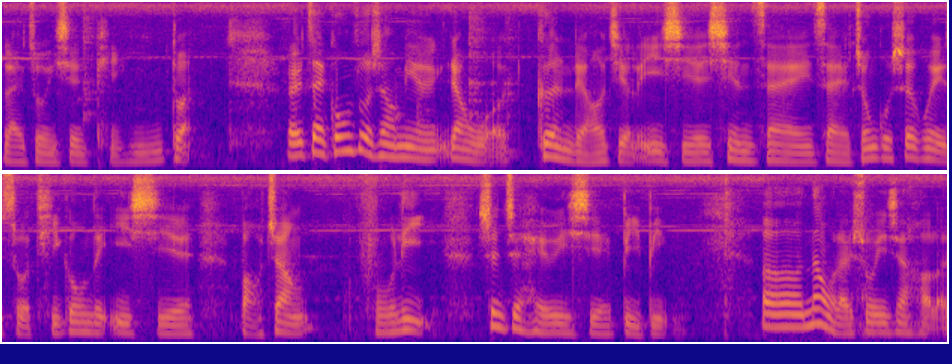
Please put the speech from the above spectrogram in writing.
来做一些评断，而在工作上面，让我更了解了一些现在在中国社会所提供的一些保障福利，甚至还有一些弊病。呃，那我来说一下好了，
